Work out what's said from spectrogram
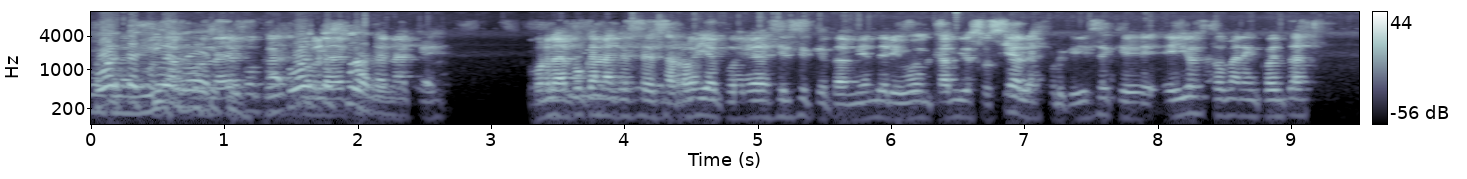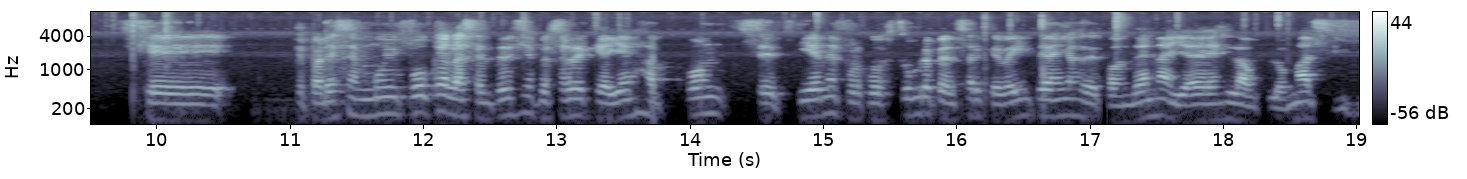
fuerte cierre. Por la época, por la época en la que por la época en la que se desarrolla, podría decirse que también derivó en cambios sociales, porque dice que ellos toman en cuenta que, que parecen muy pocas las sentencias, a pesar de que allá en Japón se tiene por costumbre pensar que 20 años de condena ya es la, lo máximo.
